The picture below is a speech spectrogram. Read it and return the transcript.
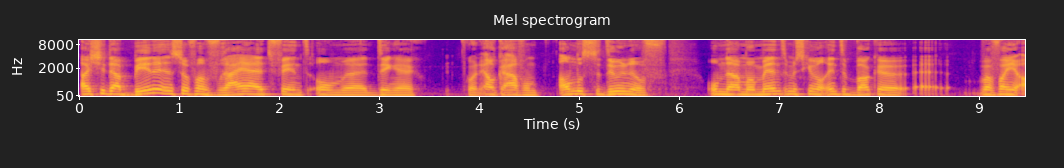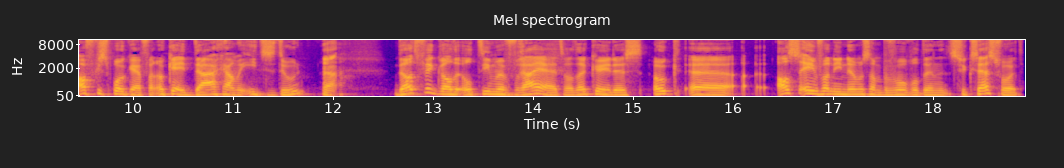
als je daar binnen een soort van vrijheid vindt om eh, dingen gewoon elke avond anders te doen. Of om daar momenten misschien wel in te bakken eh, waarvan je afgesproken hebt van oké, daar gaan we iets doen. Ja. Dat vind ik wel de ultieme vrijheid. Want dan kun je dus ook, eh, als een van die nummers dan bijvoorbeeld een succes wordt,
